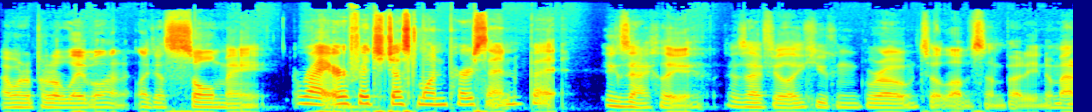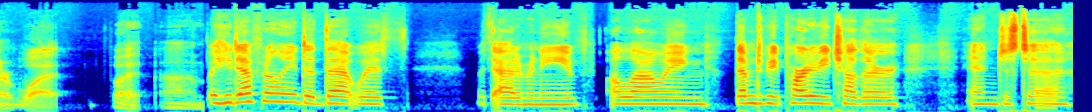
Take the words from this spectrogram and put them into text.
I want to put a label on it, like a soulmate. Right. Or if it's just one person, but Exactly, because I feel like you can grow to love somebody no matter what. But um, But he definitely did that with with Adam and Eve, allowing them to be part of each other and just to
